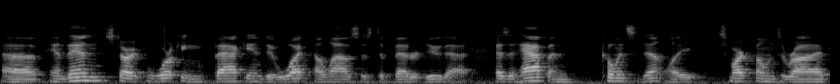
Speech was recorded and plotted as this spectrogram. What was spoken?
Uh, and then start working back into what allows us to better do that. As it happened, coincidentally, smartphones arrived,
